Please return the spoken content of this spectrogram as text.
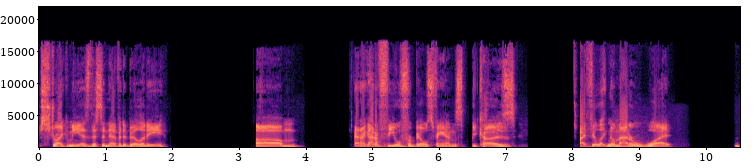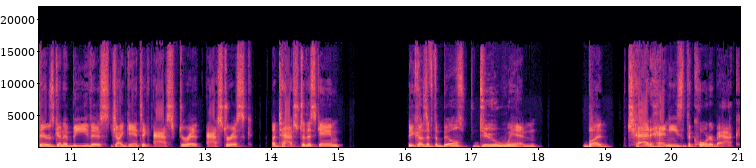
strike me as this inevitability. Um, and I got a feel for Bills fans because I feel like no matter what, there's going to be this gigantic asterisk, asterisk attached to this game because if the Bills do win, but Chad Henne's the quarterback,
